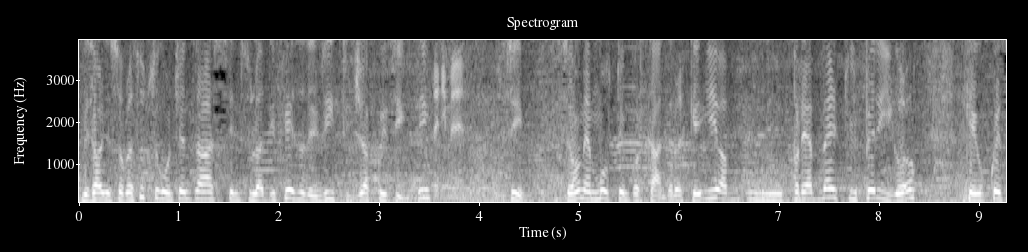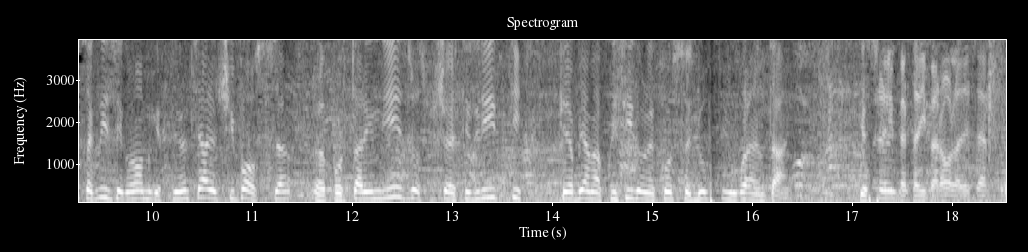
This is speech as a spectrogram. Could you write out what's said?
bisogna soprattutto concentrarsi sulla difesa dei diritti già acquisiti. Sì, secondo me è molto importante perché io preavverto il pericolo che con questa crisi economica e finanziaria ci possa eh, portare indietro su certi diritti che abbiamo acquisito nel corso degli ultimi 40 anni. Che la libertà di parola ad esempio?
